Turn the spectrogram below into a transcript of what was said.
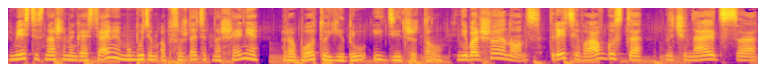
Вместе с нашими гостями мы будем обсуждать отношения, работу, еду и диджитал. Небольшой анонс. 3 августа начинается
